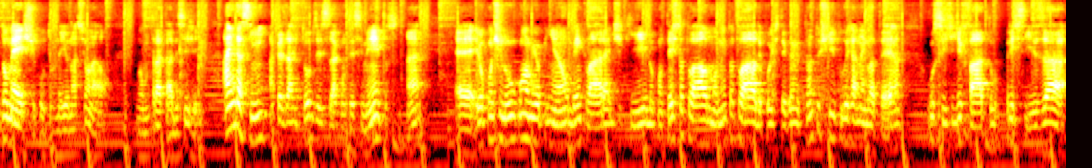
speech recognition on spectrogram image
doméstico, o torneio nacional. Vamos tratar desse jeito. Ainda assim, apesar de todos esses acontecimentos, né, é, eu continuo com a minha opinião bem clara de que no contexto atual, no momento atual, depois de ter ganho tantos títulos já na Inglaterra, o City de fato precisa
